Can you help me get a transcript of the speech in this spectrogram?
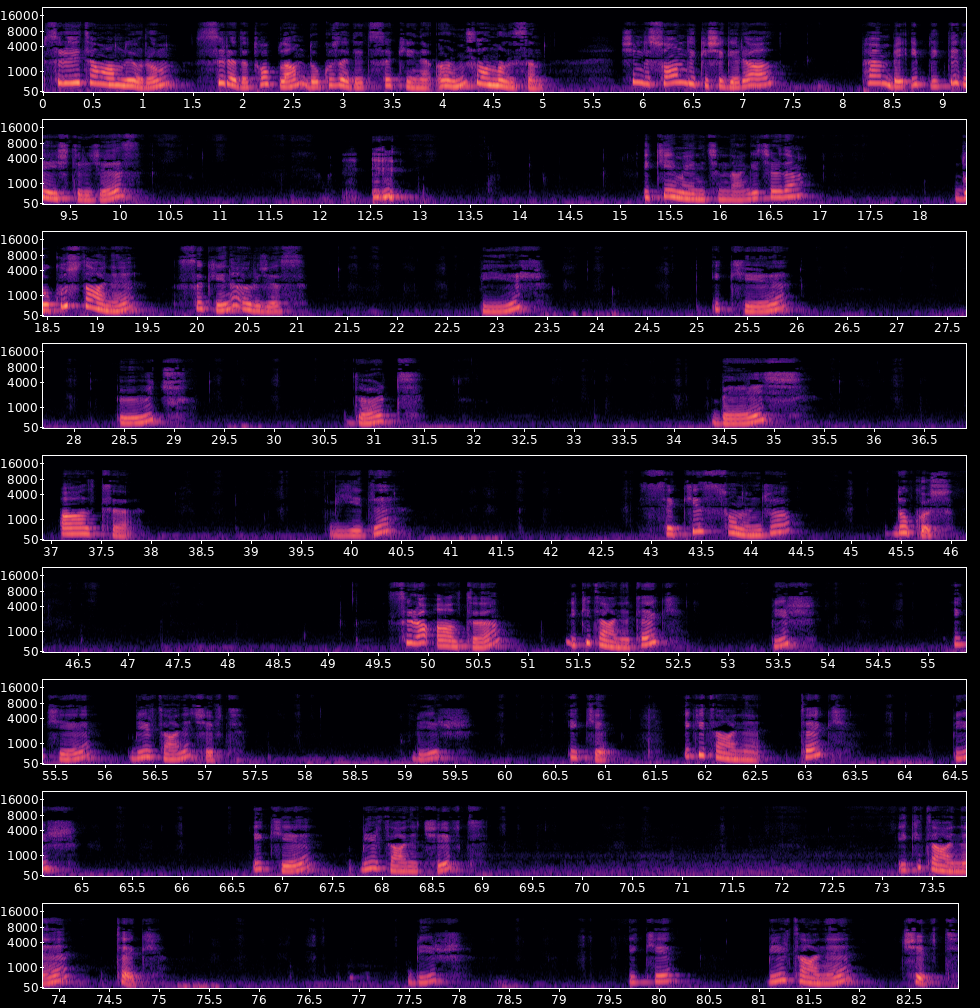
sırayı tamamlıyorum. Sırada toplam 9 adet sık iğne örmüş olmalısın. Şimdi son dikişi geri al. Pembe iplikle değiştireceğiz İki ilmeğin içinden geçirdim. 9 tane sık iğne öreceğiz. 1 2 3 4 5 6 7 8 sonuncu 9 sıra 6 2 tane tek 1 2 bir tane çift. 1 2 2 tane tek 1 2 bir tane çift. 2 tane tek 1 2 bir tane çift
